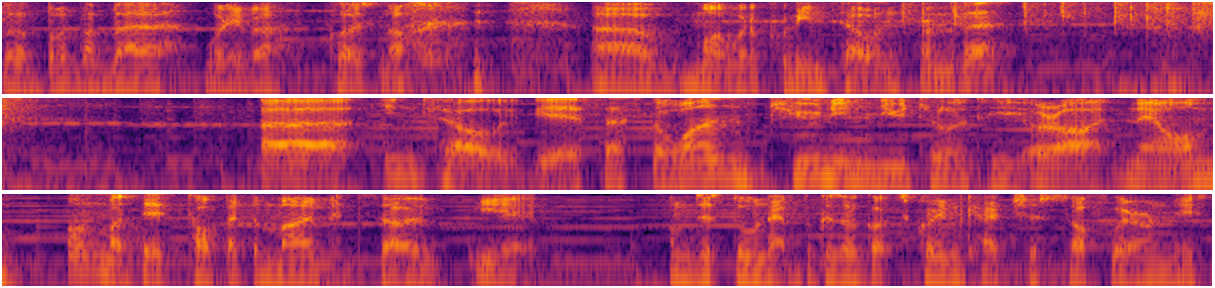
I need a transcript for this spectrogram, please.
blah blah blah, blah whatever, close enough. uh, might want to put Intel in front of that. Uh, Intel, yes, that's the one. Tuning utility. All right, now I'm on my desktop at the moment, so yeah, I'm just doing that because I've got Screencatcher software on this.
